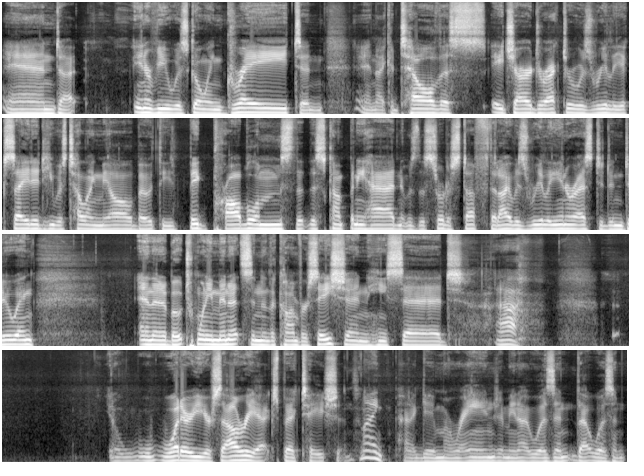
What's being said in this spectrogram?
and uh, interview was going great and and I could tell this HR director was really excited. He was telling me all about these big problems that this company had and it was the sort of stuff that I was really interested in doing. And then about 20 minutes into the conversation, he said, "Ah, you know, what are your salary expectations?" And I kind of gave him a range. I mean, I wasn't that wasn't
